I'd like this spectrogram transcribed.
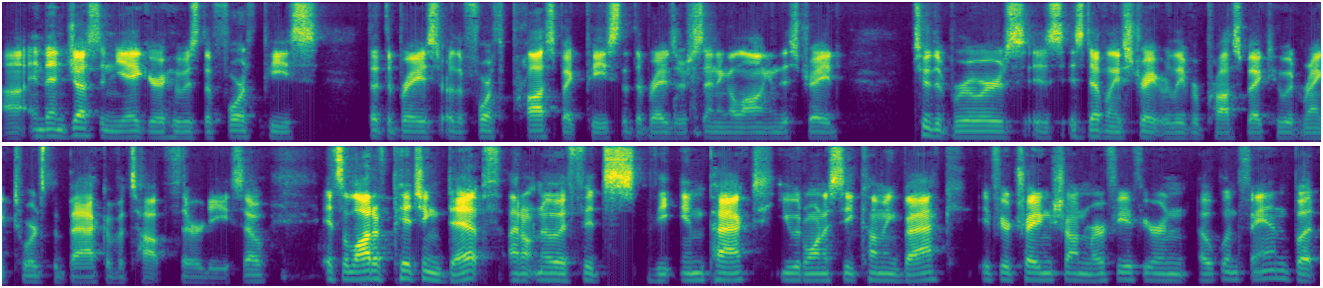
Uh, and then Justin Yeager, who is the fourth piece that the Braves or the fourth prospect piece that the Braves are sending along in this trade to the Brewers is is definitely a straight reliever prospect who would rank towards the back of a top 30. So it's a lot of pitching depth. I don't know if it's the impact you would want to see coming back if you're trading Sean Murphy if you're an Oakland fan, but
